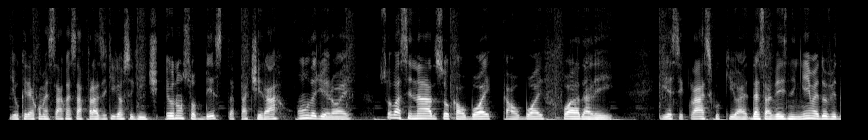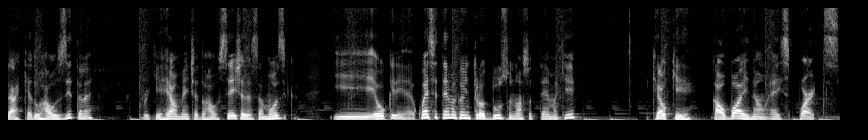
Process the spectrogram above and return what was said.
E eu queria começar com essa frase aqui que é o seguinte: Eu não sou besta para tirar onda de herói. Sou vacinado, sou cowboy, cowboy fora da lei. E esse clássico que dessa vez ninguém vai duvidar que é do Raulzito, né? Porque realmente é do Raul Seixas essa música. E eu com esse tema que eu introduzo o nosso tema aqui, que é o que? Cowboy? Não, é esportes.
